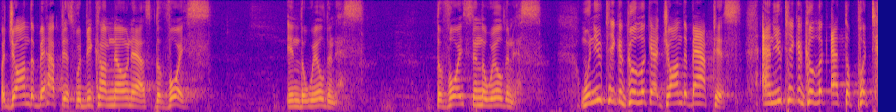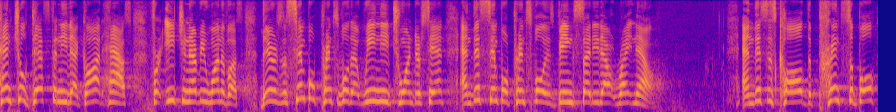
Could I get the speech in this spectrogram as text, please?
But John the Baptist would become known as the voice in the wilderness. The voice in the wilderness. When you take a good look at John the Baptist and you take a good look at the potential destiny that God has for each and every one of us, there's a simple principle that we need to understand, and this simple principle is being studied out right now. And this is called the principle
